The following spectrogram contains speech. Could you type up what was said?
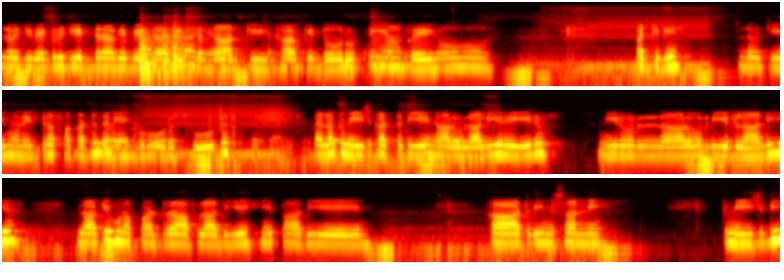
ਲੋ ਜੀ ਵੈਗਰੂ ਜੀ ਇੱਧਰ ਆ ਗਏ ਬੇਟਾ ਜੀ ਸਰਦਾਰ ਜੀ ਖਾ ਕੇ ਦੋ ਰੋਟੀਆਂ ਗਏ ਹੋ। ਭੱਜ ਗਏ। ਲਓ ਜੀ ਹੁਣ ਇੱਧਰ ਆਪਾਂ ਕੱਟ ਦਨੇ ਇੱਕ ਹੋਰ ਸੂਟ। ਪਹਿਲਾਂ ਕਮੀਜ਼ ਕੱਟ ਦਈਏ ਨਾਲੋਂ ਲਾ ਲਈਏ ਰੀਰ ਨੀਰੋ ਨਾਲੋਂ ਲੀਰ ਲਾ ਲਈ ਹੈ ਲਾ ਕੇ ਹੁਣ ਆਪਾਂ ਡਰਾਫ ਲਾ ਦਈਏ ਇਹ ਪਾ ਦਈਏ ਕਾਟ ਦੀ ਨਿਸ਼ਾਨੀ। ਕਮੀਜ਼ ਦੀ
